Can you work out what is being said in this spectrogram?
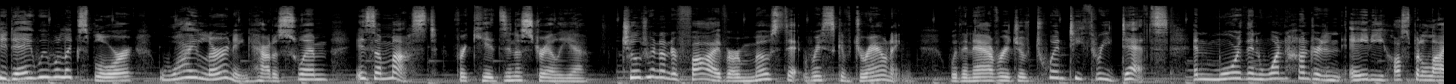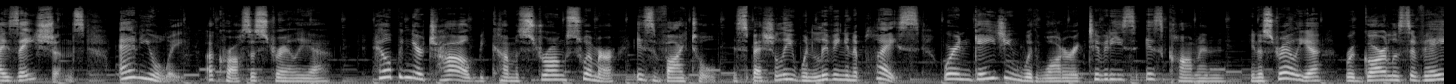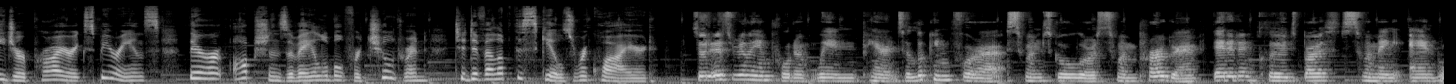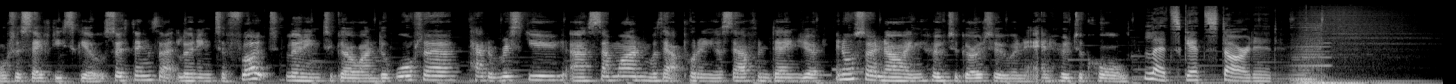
Today we will explore why learning how to swim is a must for kids in Australia. Children under 5 are most at risk of drowning, with an average of 23 deaths and more than 180 hospitalizations annually across Australia. Helping your child become a strong swimmer is vital, especially when living in a place where engaging with water activities is common. In Australia, regardless of age or prior experience, there are options available for children to develop the skills required. So it is really important when parents are looking for a swim school or a swim program that it includes both swimming and water safety skills. So things like learning to float, learning to go underwater, how to rescue uh, someone without putting yourself in danger, and also knowing who to go to and, and who to call. Let's get started.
